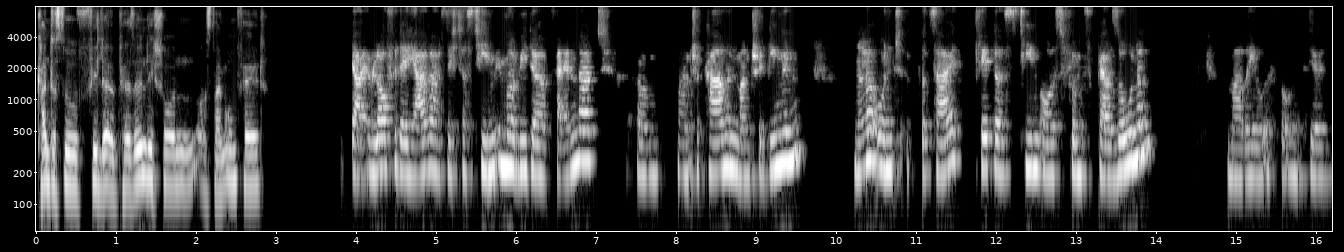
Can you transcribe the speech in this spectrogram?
kanntest du viele persönlich schon aus deinem Umfeld? Ja, im Laufe der Jahre hat sich das Team immer wieder verändert. Ähm, manche kamen, manche gingen. Ne? Und zurzeit besteht das Team aus fünf Personen. Mario ist bei uns hier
